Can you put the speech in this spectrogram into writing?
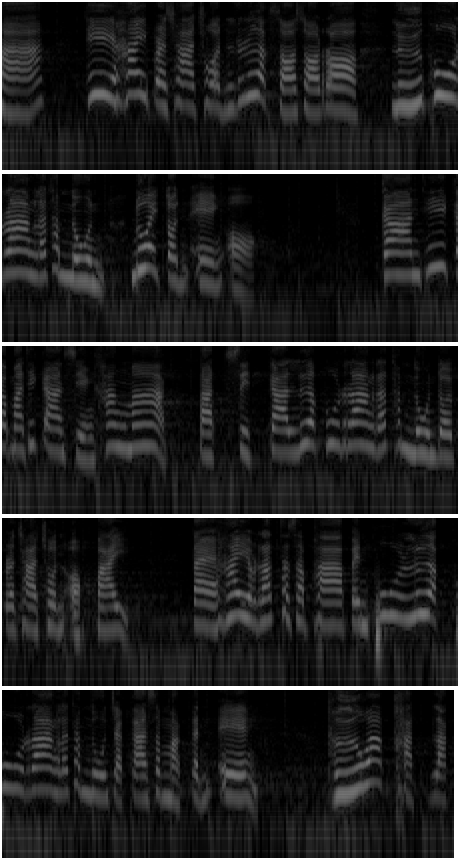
หาที่ให้ประชาชนเลือกสสร หรือผู้ร่างรัฐธรรมนูญด้วยตนเองออก การที่กรรมธิการเสียงข้างมาก ตัดสิทธิ์การเลือกผู้ร่างรัฐธรรมนูญโดยประชาชนออกไป แต่ให้รัฐสภาเป็นผู้เลือกผู้ร่างรัฐธรรมนูญจากการสมัครกันเอง ถือว่าขัดหลัก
